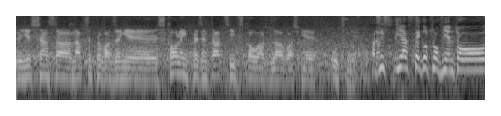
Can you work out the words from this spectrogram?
jest szansa na przeprowadzenie szkoleń, prezentacji w szkołach dla właśnie uczniów. Znaczy, ja z tego co wiem, to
